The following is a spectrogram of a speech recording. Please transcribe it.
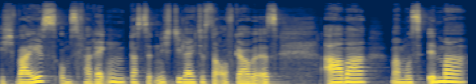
Ich weiß ums Verrecken, dass das nicht die leichteste Aufgabe ist, aber man muss immer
